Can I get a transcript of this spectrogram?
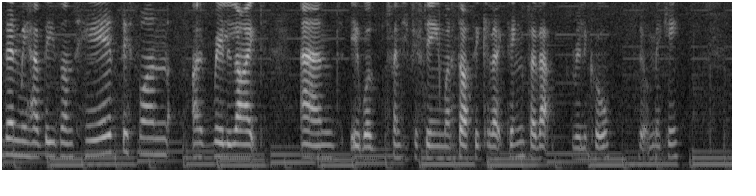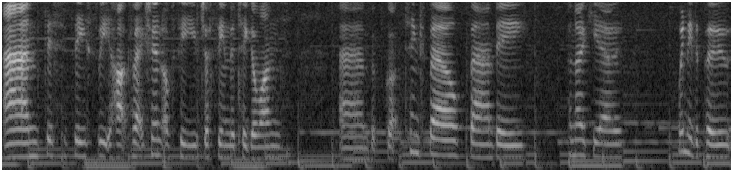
Then we have these ones here. This one I really liked and it was 2015 when I started collecting so that's really cool. Little Mickey. And this is the Sweetheart collection. Obviously you've just seen the Tigger ones um, but we've got Tinkerbell, Bambi, Pinocchio, Winnie the Pooh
